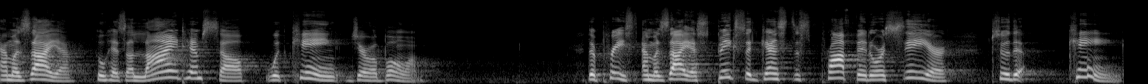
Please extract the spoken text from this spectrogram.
Amaziah, who has aligned himself with King Jeroboam. The priest, Amaziah, speaks against this prophet or seer to the king.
